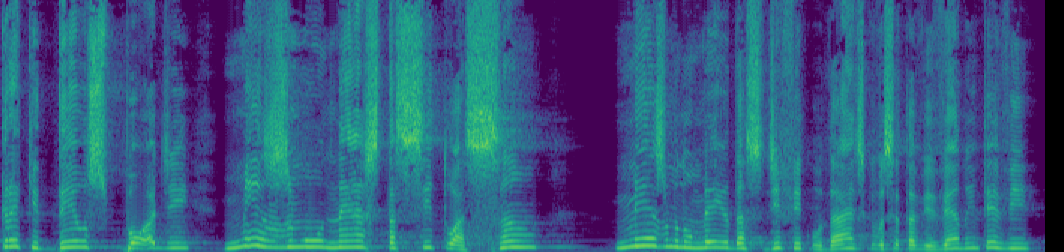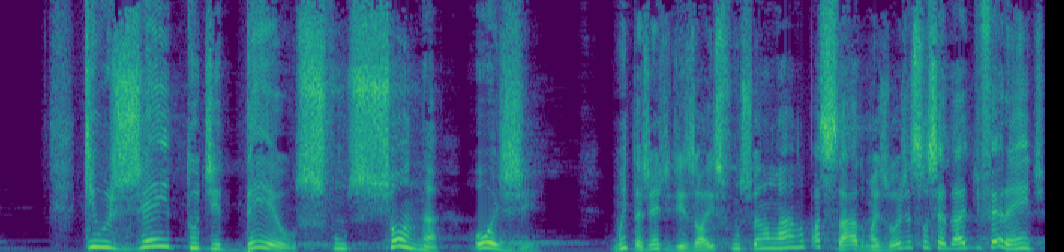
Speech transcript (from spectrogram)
crê que Deus pode, mesmo nesta situação, mesmo no meio das dificuldades que você está vivendo, intervir. Que o jeito de Deus funciona hoje. Muita gente diz, ó, oh, isso funciona lá no passado, mas hoje a sociedade é diferente.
